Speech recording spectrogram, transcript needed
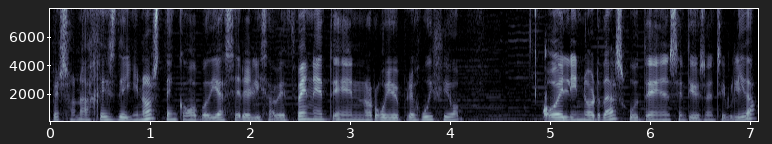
personajes de Jane Austen, como podía ser Elizabeth Bennet en Orgullo y Prejuicio o Elinor Dashwood en Sentido y Sensibilidad.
